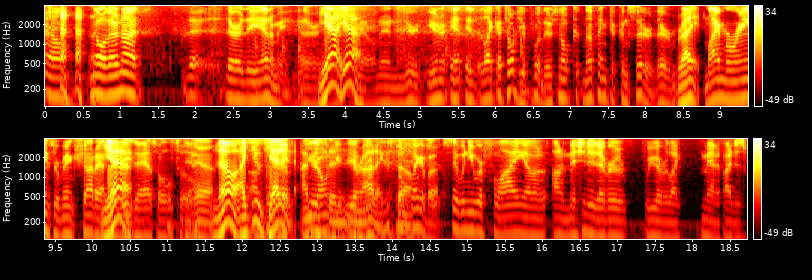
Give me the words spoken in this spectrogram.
Well, no, they're not. they're, they're the enemy. They're- Yeah, yeah. You know, and you're, you're it, it, like I told you before. There's no nothing to consider. They're Right. My Marines are being shot at Yeah. by these assholes. So Yeah. No, I do also get them. it. I'm just a get- you neurotic. just so don't think about it. So when you were flying on a, on a mission, did ever were you ever like, man, if I just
